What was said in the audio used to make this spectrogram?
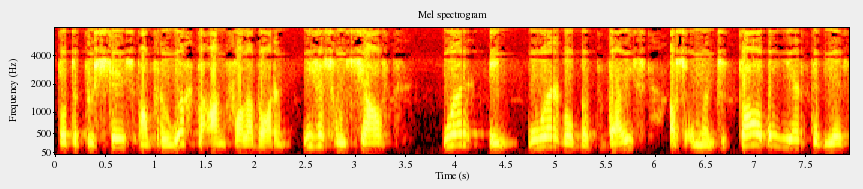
tot 'n proses van verhoogde aanvalle waarin ISIS homself oor en oor wil bewys as om 'n totaalbeheer te wees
